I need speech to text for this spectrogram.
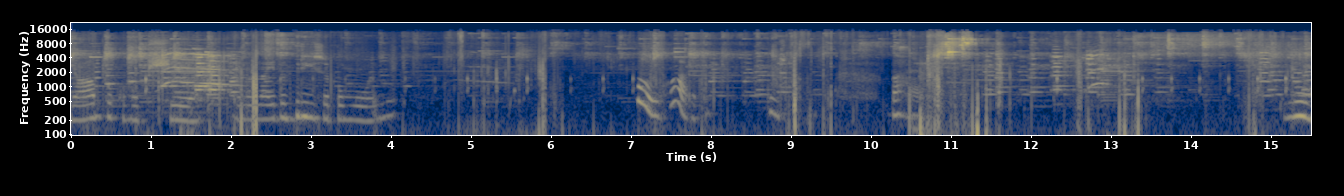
яблуко вообще. Воно найдобріше, по-моєму. О, гарно. Дуже. Ну,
